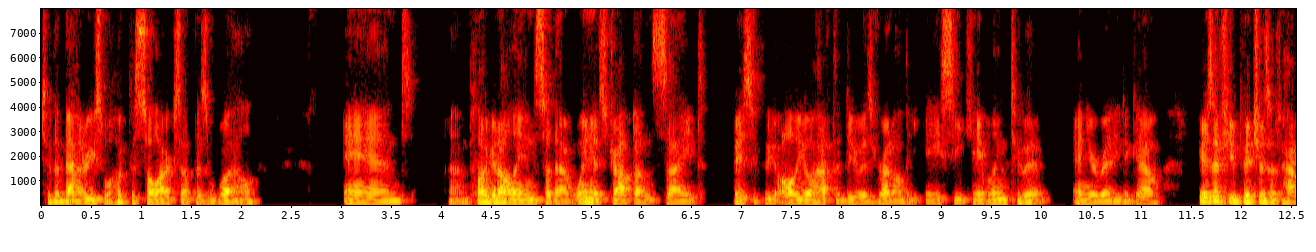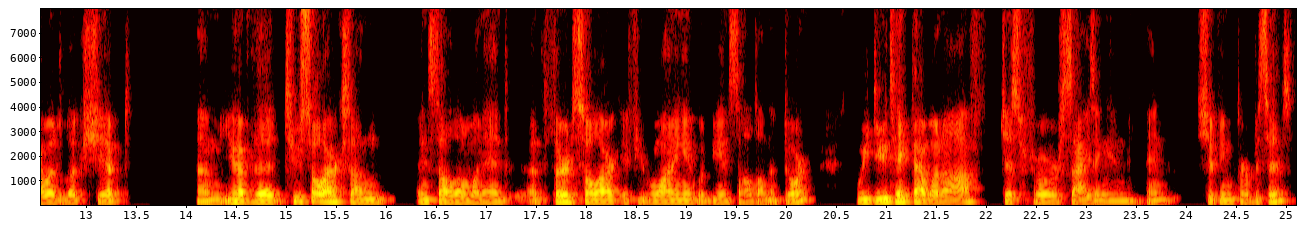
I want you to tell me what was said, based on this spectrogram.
to the batteries. We'll hook the Sol-Arks up as well and um, plug it all in so that when it's dropped on site, basically all you'll have to do is run all the AC cabling to it and you're ready to go. Here's a few pictures of how it looks shipped. Um, you have the two Sol-Arks on installed on one end. A third Sol-Ark, if you're wanting it, would be installed on the door. We do take that one off just for sizing and, and shipping purposes,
